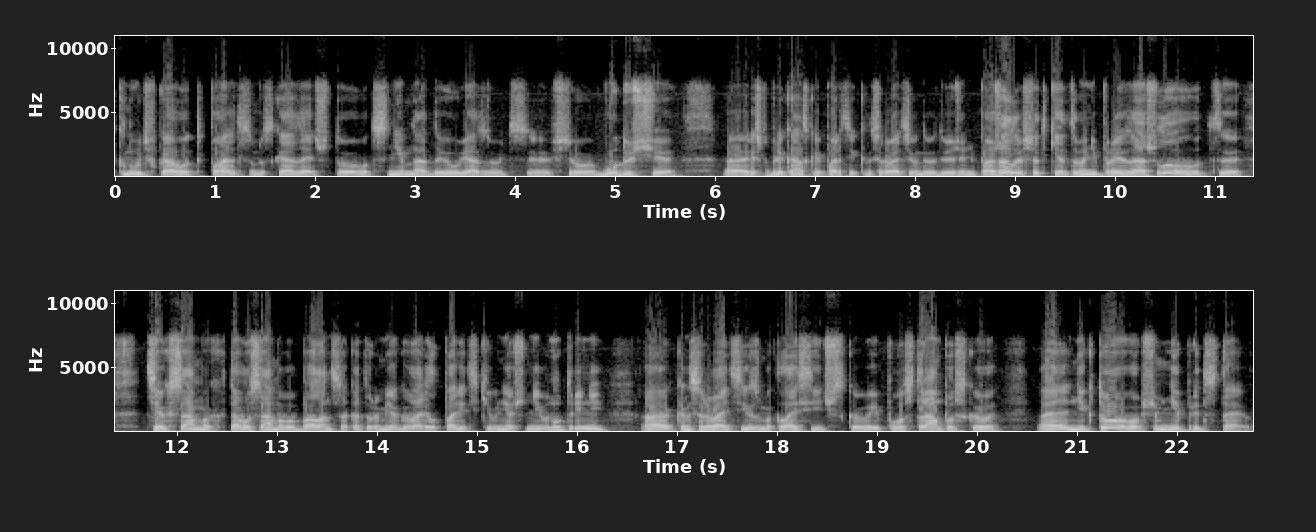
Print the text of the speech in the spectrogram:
ткнуть в кого-то пальцем и сказать, что вот с ним надо и увязывать э, все будущее э, республиканской партии консервативного движения, пожалуй, все-таки этого не произошло. Вот э, тех самых, того самого баланса, о котором я говорил, политики внешней и внутренней, а, консерватизма классического и посттрамповского, никто, в общем, не представил.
